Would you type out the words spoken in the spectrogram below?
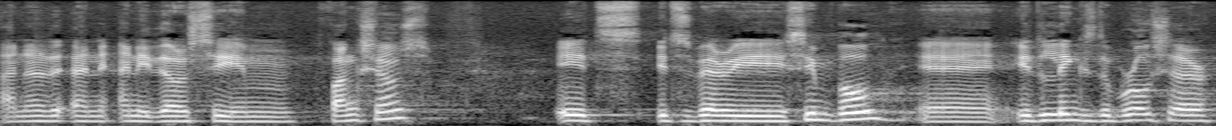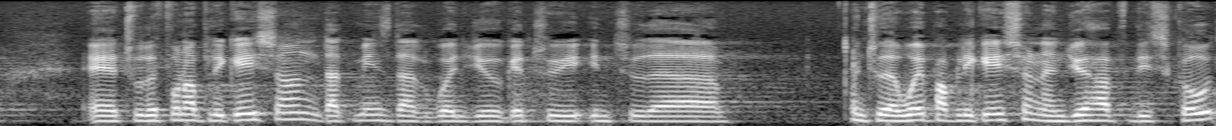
and, and, and other SIM functions. It's, it's very simple. Uh, it links the browser uh, to the phone application. That means that when you get to, into, the, into the web application and you have this code,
